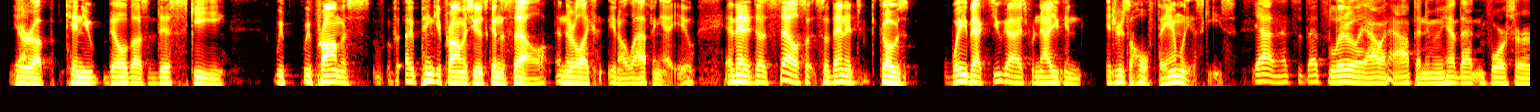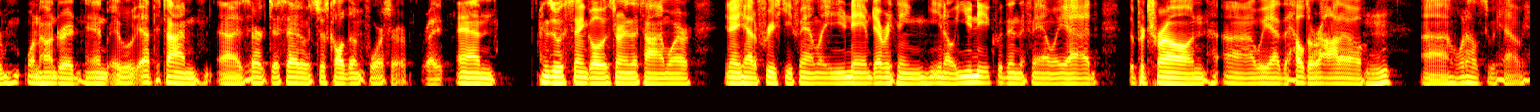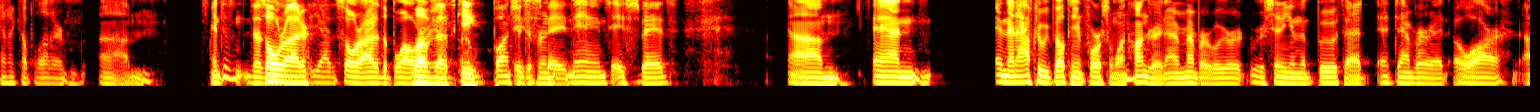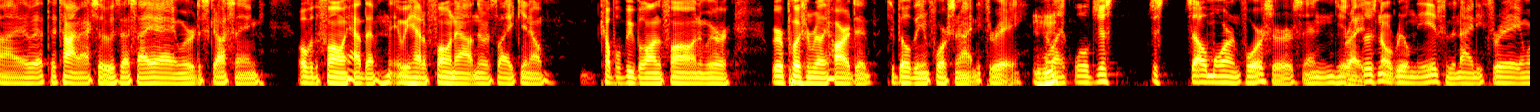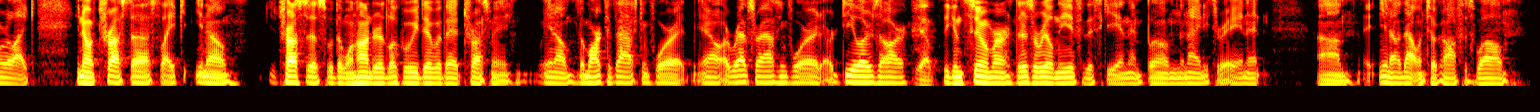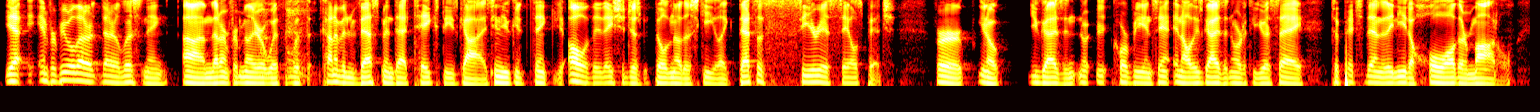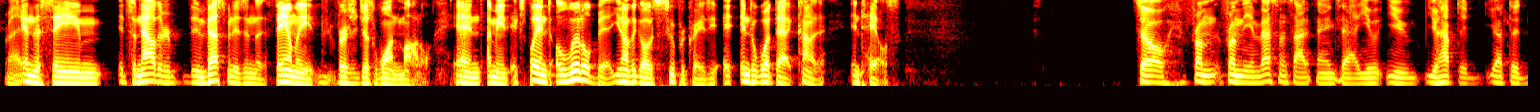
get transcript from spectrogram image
Europe, can you build us this ski? We, we promise, I Pinky promise you it's going to sell. And they're like, you know, laughing at you. And then it does sell. So, so then it goes way back to you guys, but now you can introduce a whole family of skis. Yeah, that's that's literally how it happened. I mean, we had that Enforcer 100, and it, at the time, uh, as Eric just said, it was just called the Enforcer. Right. And because it was single. It was during the time where you know you had a free ski family and you named everything you know unique within the family. You had the Patron, uh, we had the Eldorado. Mm-hmm. Uh, what else do we have? We had a couple other. Um, it doesn't, doesn't Soul Rider. Yeah, the Soul Rider, the Blower. Love that ski. A bunch Ace of of different Spades. names. Ace of Spades. Um, and and then after we built the Enforcer 100, I remember we were we were sitting in the booth at, at Denver at OR uh, at the time. Actually, it was SIA, and we were discussing over the phone. We had the we had a phone out, and there was like you know a couple people on the phone, and we were we were pushing really hard to, to build the Enforcer 93. And Mhm. They're like, well, just just sell more Enforcers, and you know, Right. there's no real need for the 93. And we are like, you know, trust us, like you know. You trusted us with the 100. Look what we did with it. Trust me. You know the market's asking for it. You know our reps are asking for it. Our dealers are Yep. the consumer. There's a real need for the ski, and then boom, the 93, and it, um, you know, that one took off as well. Yeah, and for people that are that are listening, um, that aren't familiar with with the kind of investment that takes these guys, you know, you could think, oh, they, they should just build another ski. Like that's a serious sales pitch for you know you guys in Korpi and, San, and all these guys at Nordica USA to pitch them that they need a whole other model. Right. In the same, so now the investment is in the family versus just one model. And I mean, explain a little bit. You don't have to go super crazy into what that kind of entails. So from from the investment side of things, yeah, you you you have to you have to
